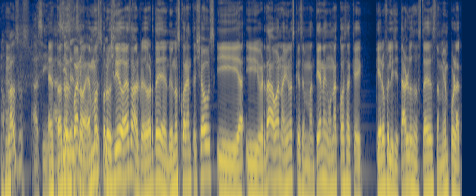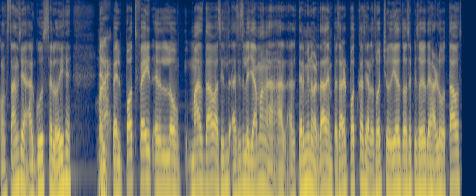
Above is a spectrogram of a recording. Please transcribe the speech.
Aplausos. Así, Entonces, así bueno, hemos producido eso alrededor de, de unos 40 shows y, y, verdad, bueno, hay unos que se mantienen. Una cosa que quiero felicitarlos a ustedes también por la constancia. A Gus se lo dije. El, el pod fade es lo más dado, así, así se le llaman a- al- al término, ¿verdad? De empezar el podcast y a los 8, 10, 12 episodios dejarlo botados.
